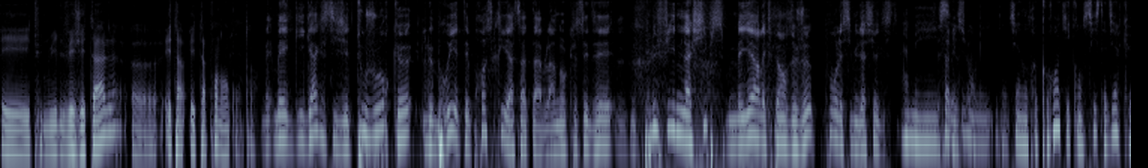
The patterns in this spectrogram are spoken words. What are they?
est une huile végétale, euh, est, à, est à prendre en compte. Mais, mais Giga disait toujours que le bruit était proscrit à sa table. hein. donc c'était plus fine la chips, meilleure l'expérience de jeu pour les simulationnistes. Ah, mais, ça, bien sûr, non, mais il y a aussi un autre courant qui consiste à dire que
